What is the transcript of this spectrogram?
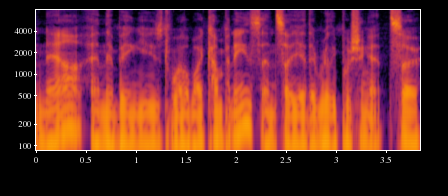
now and they're being used well by companies. And so, yeah, they're really pushing it. So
